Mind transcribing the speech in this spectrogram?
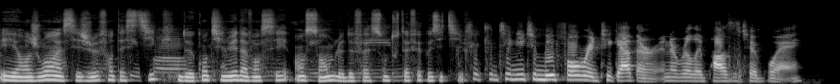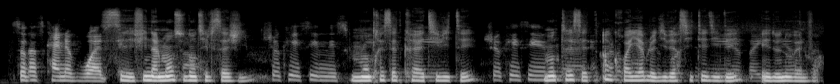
et en jouant à ces jeux fantastiques, de continuer d'avancer ensemble de façon tout à fait positive. C'est finalement ce dont il s'agit. Montrer cette créativité, montrer cette incroyable diversité d'idées et de nouvelles voix.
